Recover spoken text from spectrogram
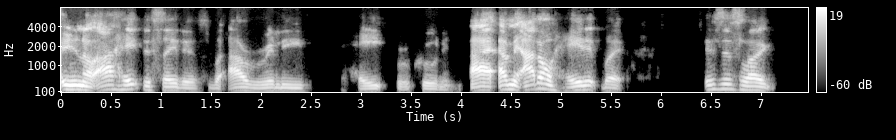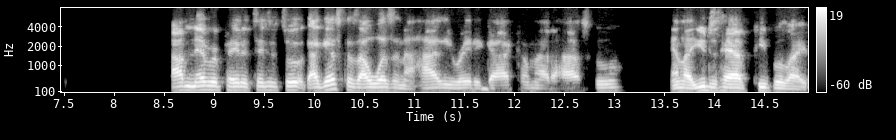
you know, I hate to say this, but I really hate recruiting. I, I mean, I don't hate it, but it's just like I've never paid attention to it. I guess because I wasn't a highly rated guy coming out of high school, and like you just have people like,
